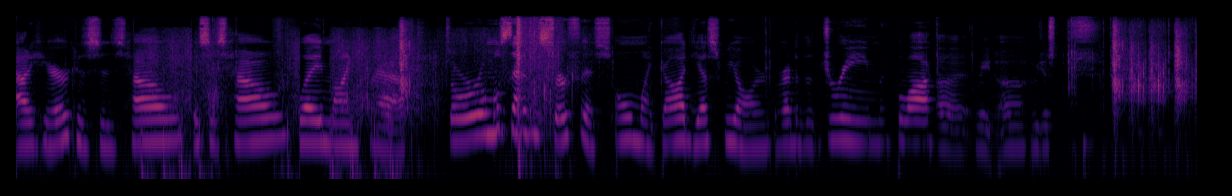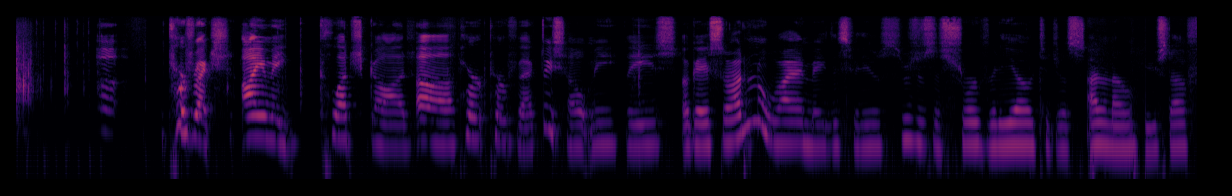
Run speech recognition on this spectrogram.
out of here because this is how this is how play Minecraft. So we're almost out of the surface. Oh my god, yes we are. We're out of the dream block. Uh, wait, uh, let me just... Uh, perfect. I am a clutch god. Uh, part perfect. Please help me, please. Okay, so I don't know why I made this video. This was just a short video to just, I don't know, do stuff.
